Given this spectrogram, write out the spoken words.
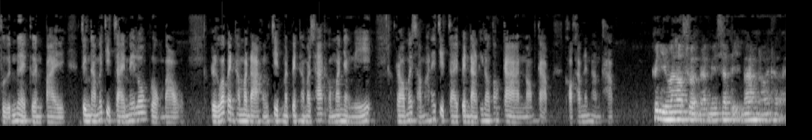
ฝืนเหนื่อยเกินไป จึงทำให้จิตใจไม่โล่งโปร่งเบา หรือว่าเป็นธรรมดาของจิตมันเป็นธรรมชาติของมันอย่างนี้ เราไม่สามารถให้จิตใจเป็นดังที่เราต้องการน้อมกลับขอคำแนะนำครับขึ้นอยู่ว่าเราสวดแบบมีสติมากน้อยเท่าไหร่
